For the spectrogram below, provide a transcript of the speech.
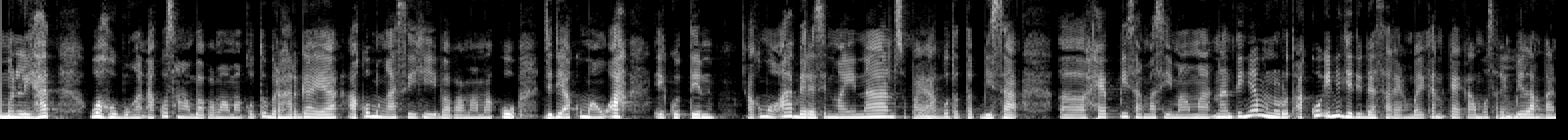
melihat wah hubungan aku sama bapak mamaku tuh berharga ya. Aku mengasihi bapak mamaku. Jadi aku mau ah ikutin aku mau ah beresin mainan supaya Hmm. aku tetap bisa uh, happy sama si mama. Nantinya menurut aku ini jadi dasar yang baik kan kayak kamu sering Hmm. bilang kan.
